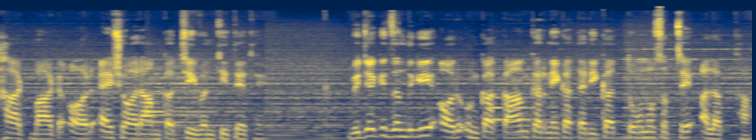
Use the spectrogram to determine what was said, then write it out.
ठाट बाट और ऐशो आराम का जीवन जीते थे। विजय की ज़िंदगी और उनका काम करने का तरीका दोनों सबसे अलग था।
